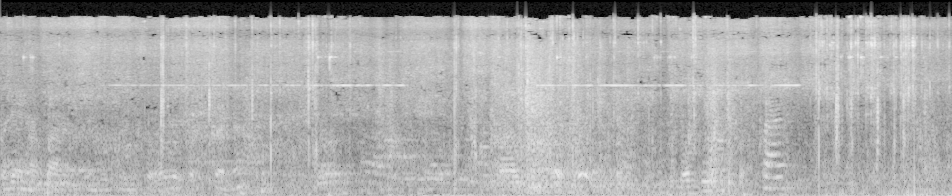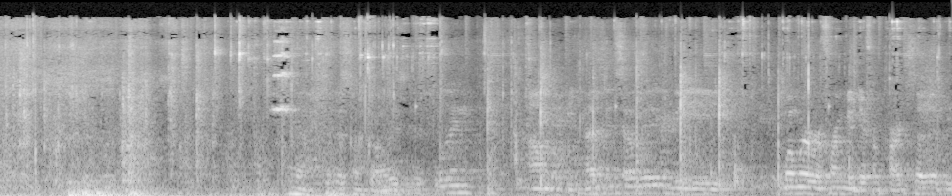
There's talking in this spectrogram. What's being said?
we're getting our fire extinguishers, so we're a second. Uh, what's it? No, this one's always this building. Um, but because it's so big, the when we're referring to different parts of it, we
